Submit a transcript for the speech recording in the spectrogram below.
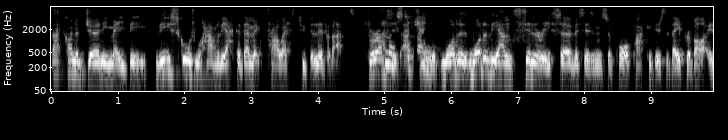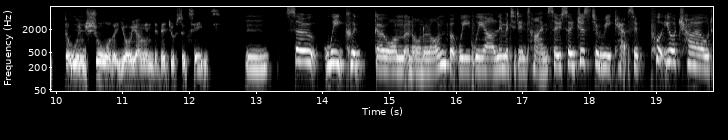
that kind of journey may be, these schools will have the academic prowess to deliver that. For us, Most it's actually what are what are the ancillary services and support packages that they provide that will mm. ensure that your young individual succeeds. Mm. So we could go on and on and on, but we we are limited in time. So so just to recap, so put your child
